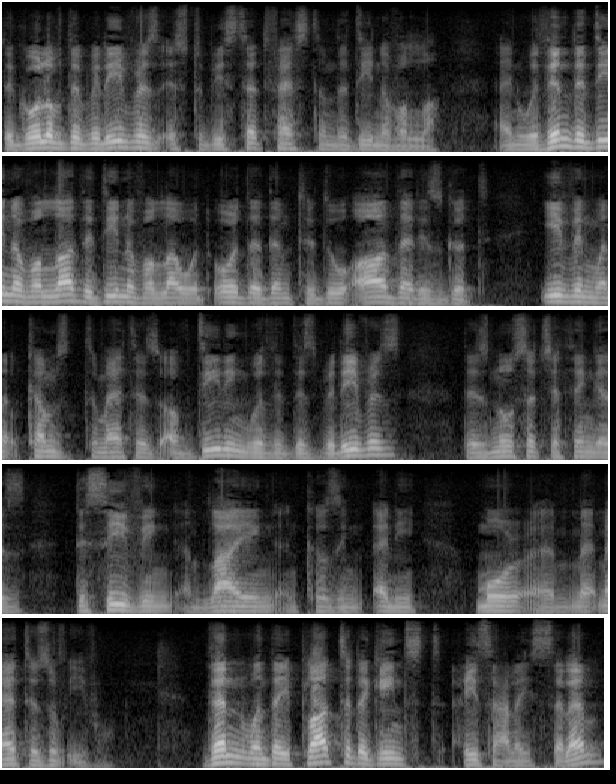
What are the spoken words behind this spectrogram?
The goal of the believers is to be steadfast in the deen of Allah. And within the deen of Allah, the deen of Allah would order them to do all that is good. Even when it comes to matters of dealing with the disbelievers, there's no such a thing as deceiving and lying and causing any more uh, matters of evil. Then, when they plotted against Isa alayhi salam,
